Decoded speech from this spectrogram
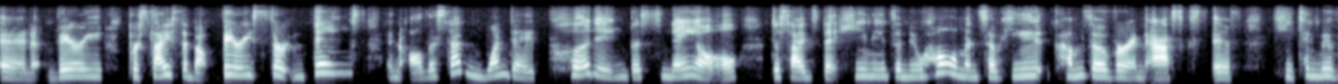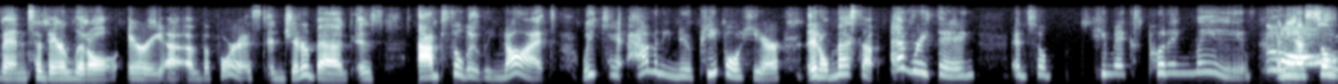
and very precise about very certain things. And all of a sudden, one day, Pudding the snail decides that he needs a new home. And so he comes over and asks if he can move into their little area of the forest. And Jitterbug is absolutely not. We can't have any new people here. It'll mess up everything. And so he makes Pudding leave. Aww. And he has to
